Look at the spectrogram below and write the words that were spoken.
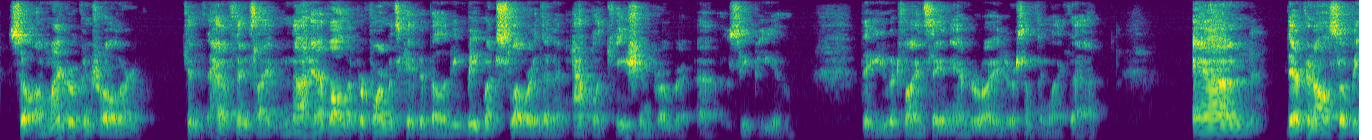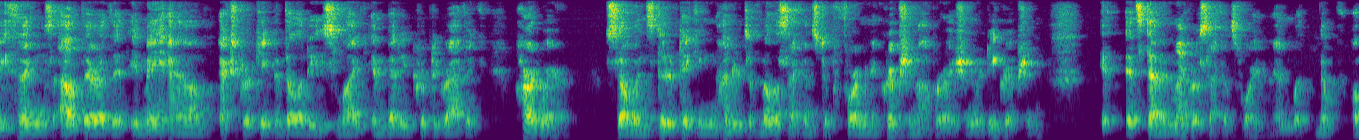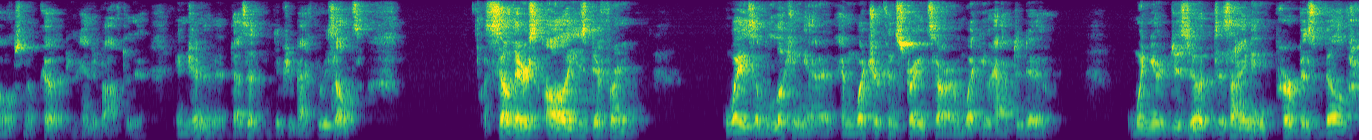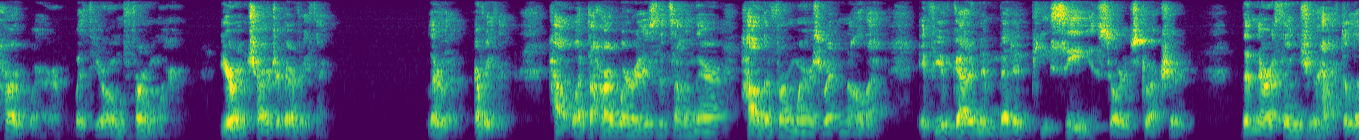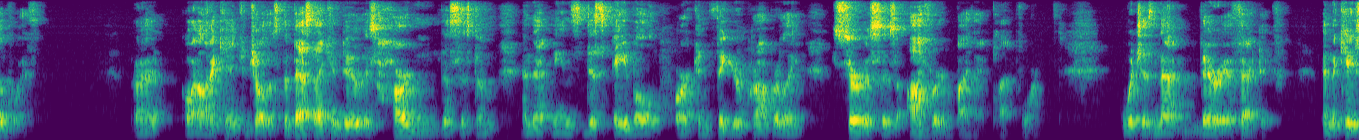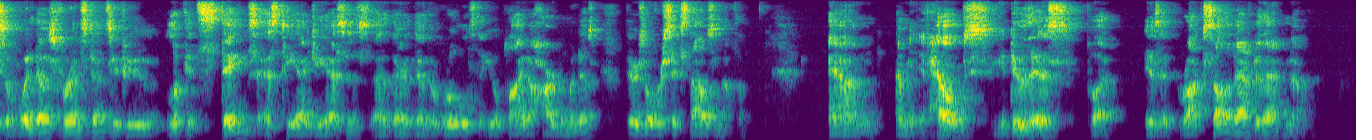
So, a microcontroller can have things like not have all the performance capability, be much slower than an application program uh, CPU that you would find, say, in Android or something like that. And there can also be things out there that it may have extra capabilities like embedded cryptographic hardware so instead of taking hundreds of milliseconds to perform an encryption operation or decryption, it, it's done in microseconds for you and with no almost no code. You hand it off to the engine and it does it, gives you back the results. So there's all these different ways of looking at it and what your constraints are and what you have to do. When you're des- designing purpose built hardware with your own firmware, you're in charge of everything. Literally everything how what the hardware is that's on there, how the firmware is written, all that. If you've got an embedded PC sort of structure, then there are things you have to live with. Right? Well, I can't control this. The best I can do is harden the system, and that means disable or configure properly services offered by that platform, which is not very effective. In the case of Windows, for instance, if you look at STIGs, S-T-I-G-S's, uh, they're, they're the rules that you apply to harden Windows. There's over 6,000 of them. And I mean, it helps you do this, but is it rock solid after that? No.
